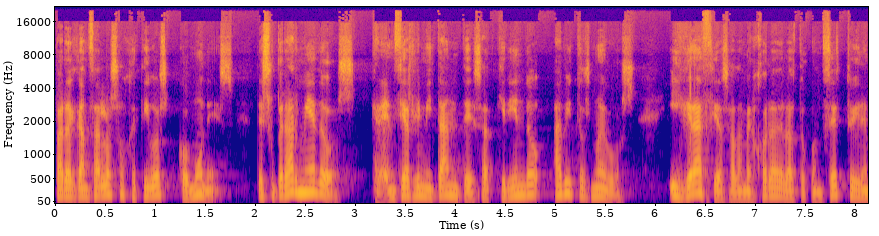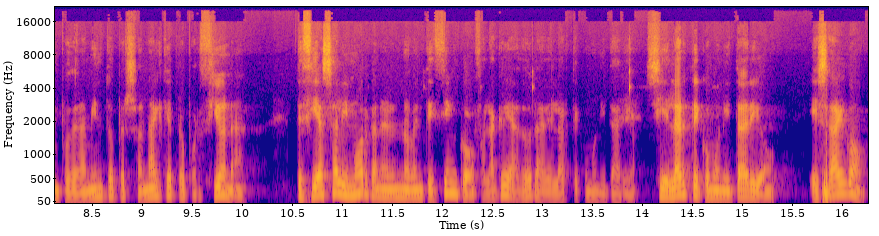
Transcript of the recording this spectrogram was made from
para alcanzar los objetivos comunes, de superar miedos, creencias limitantes, adquiriendo hábitos nuevos y gracias a la mejora del autoconcepto y el empoderamiento personal que proporciona. Decía Sally Morgan en el 95, fue la creadora del arte comunitario. Si el arte comunitario es algo,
